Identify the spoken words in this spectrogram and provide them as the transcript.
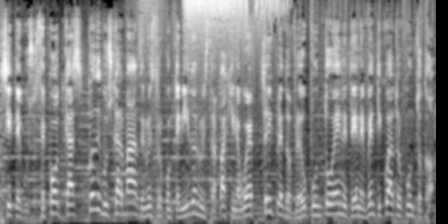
Si te gustó este podcast, puedes buscar más de nuestro contenido en nuestra página web www.ntn24.com.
